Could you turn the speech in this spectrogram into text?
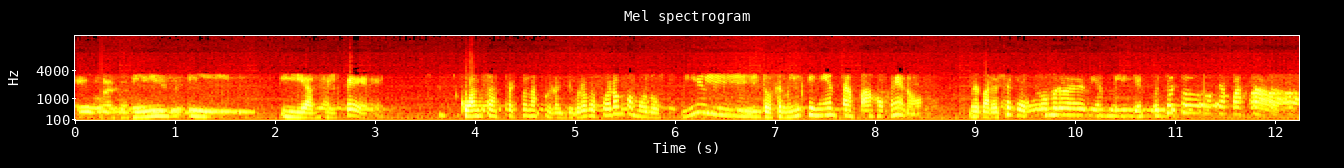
eh, y, y Ángel Pérez. ¿Cuántas personas fueron? Yo creo que fueron como 2.000, 12.500 más o menos. Me parece que un número de 10.000. Después de todo lo que ha pasado,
